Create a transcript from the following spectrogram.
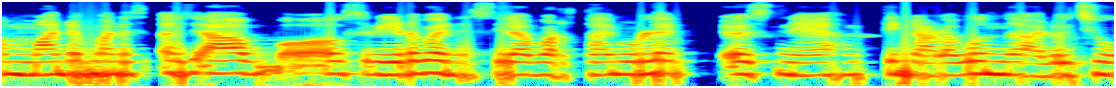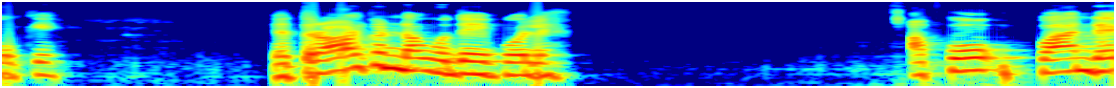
അമ്മാന്റെ മനസ് ആ സ്ത്രീയുടെ മനസ്സിൽ ആ ഭർത്താവിനുള്ള സ്നേഹത്തിന്റെ അളവ് ഒന്ന് ആലോചിച്ച് നോക്കേ. എത്ര ആൾക്കുണ്ടാവും അതേപോലെ അപ്പോ ഉപ്പാന്റെ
